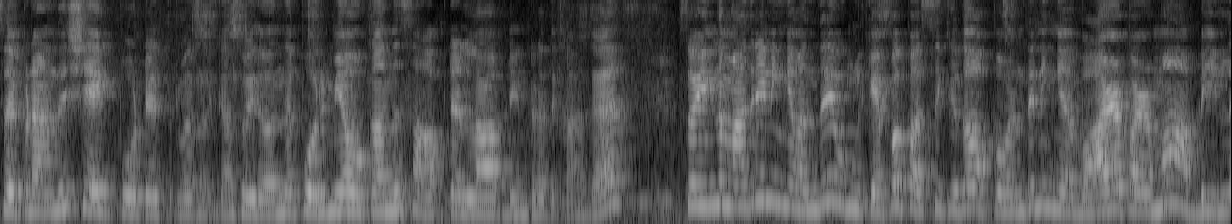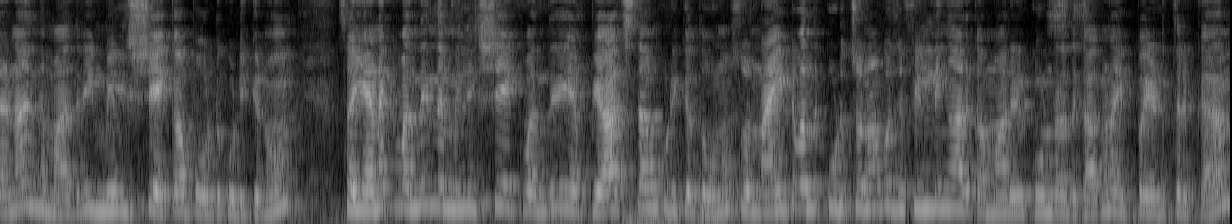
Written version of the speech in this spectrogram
ஸோ இப்போ நான் வந்து ஷேக் போட்டு எடுத்துகிட்டு வந்திருக்கேன். ஸோ இதை வந்து பொறுமையாக உட்காந்து சாப்பிட்டுடலாம் அப்படின்றதுக்காக. ஸோ இந்த மாதிரி நீங்கள் வந்து உங்களுக்கு எப்போ பசிக்குதோ அப்போ வந்து நீங்கள் வாழைப்பழமோ அப்படி இல்லைன்னா இந்த மாதிரி மில்க் ஷேக்காக போட்டு குடிக்கணும். ஸோ எனக்கு வந்து இந்த மில்க் ஷேக் வந்து எப்பயாச்சும் தான் குடிக்க தோணும். ஸோ நைட்டு வந்து குடிச்சோன்னா கொஞ்சம் ஃபில்லிங்காக இருக்க மாதிரி இருக்குன்றதுக்காக நான் இப்போ எடுத்திருக்கேன்.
